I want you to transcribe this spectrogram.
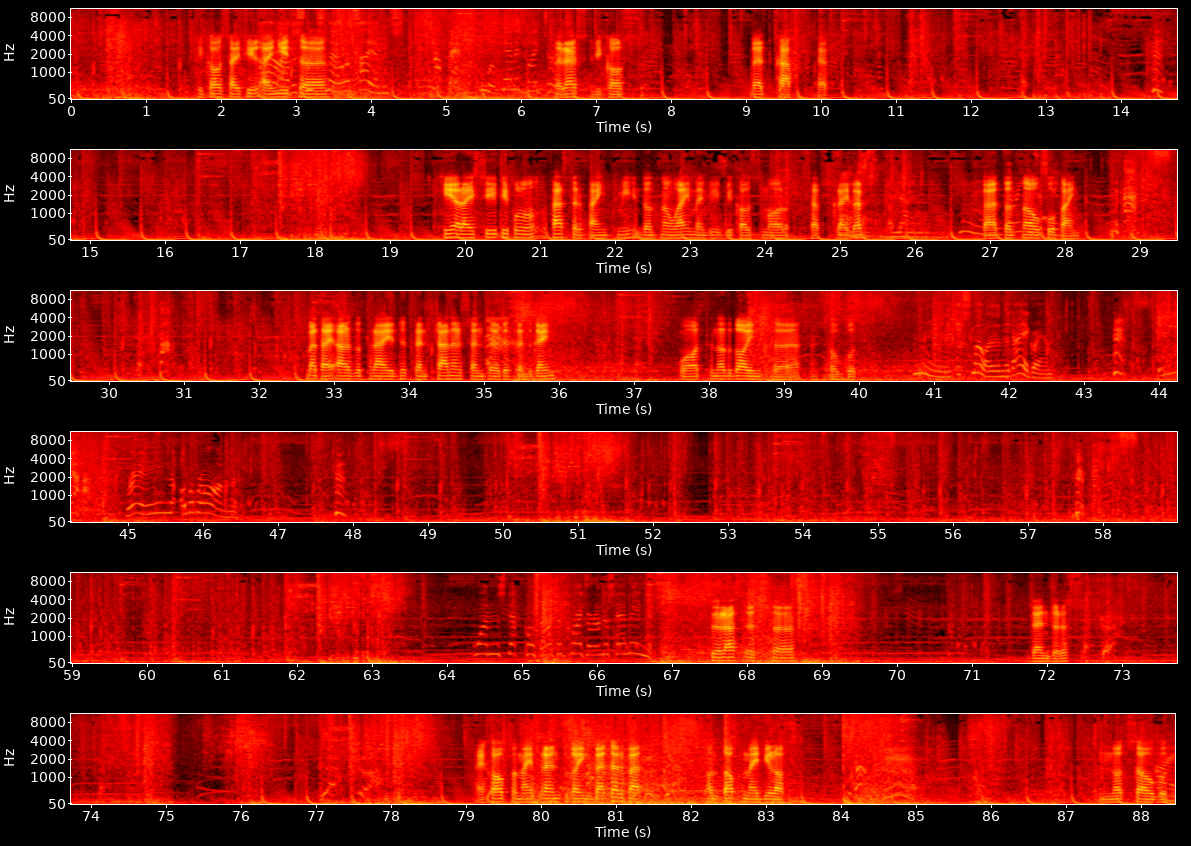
because I feel I Ah, need uh, smell of science. Stop that. You will damage my turret. rest because bad calf have. Here I see people faster find me, don't know why, maybe because more subscribers, but don't know who find. But I also try different channels and uh, different games. What not going uh, so good. Hmm, it's smaller than the diagram. Brain over brawn. One step closer to greater understanding. The last is uh, dangerous. I hope my friend's going better, but on top maybe lost. Not so good.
